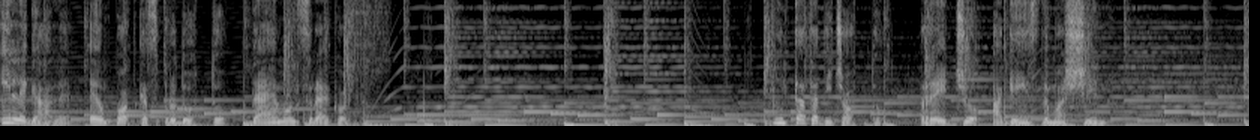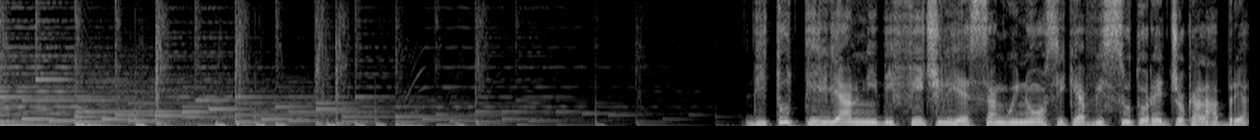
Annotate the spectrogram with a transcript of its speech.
Illegale è un podcast prodotto da Emons Record. Puntata 18. Reggio Against the Machine. Di tutti gli anni difficili e sanguinosi che ha vissuto Reggio Calabria,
